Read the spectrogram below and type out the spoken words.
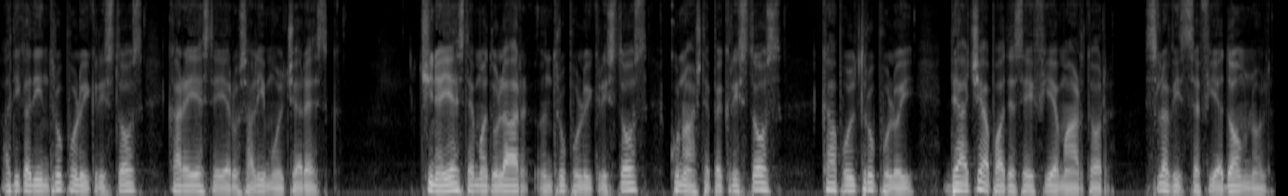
adică din trupul lui Hristos, care este Ierusalimul ceresc. Cine este mădular în trupul lui Hristos, cunoaște pe Hristos, capul trupului, de aceea poate să-i fie martor. Slăvit să fie Domnul!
